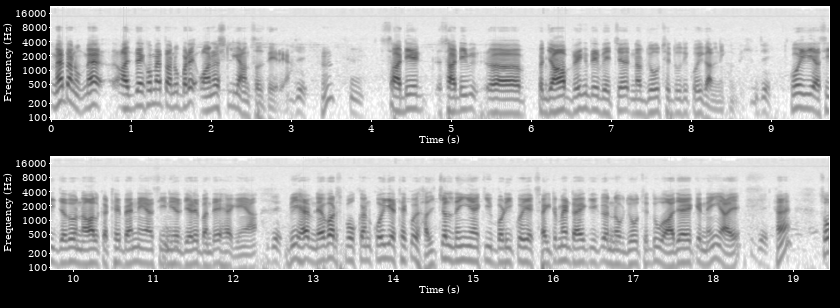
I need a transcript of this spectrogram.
ਮੈਂ ਤੁਹਾਨੂੰ ਮੈਂ ਅੱਜ ਦੇਖੋ ਮੈਂ ਤੁਹਾਨੂੰ ਬੜੇ ਓਨੈਸਟਲੀ ਆਨਸਰਸ ਦੇ ਰਿਹਾ। ਸਾਡੀ ਸਾਡੀ ਪੰਜਾਬ ਵਿੰਗ ਦੇ ਵਿੱਚ ਨਵਜੋਤ ਸਿੱਧੂ ਦੀ ਕੋਈ ਗੱਲ ਨਹੀਂ ਹੁੰਦੀ। ਕੋਈ ਵੀ ਅਸੀਂ ਜਦੋਂ ਨਾਲ ਇਕੱਠੇ ਬਹਿੰਦੇ ਆ ਸੀਨੀਅਰ ਜਿਹੜੇ ਬੰਦੇ ਹੈਗੇ ਆ। ਵੀ ਹੈਵ ਨੈਵਰ ਸਪੋਕਨ ਕੋਈ ਇੱਥੇ ਕੋਈ ਹਲਚਲ ਨਹੀਂ ਹੈ ਕਿ ਬੜੀ ਕੋਈ ਐਕਸਾਈਟਮੈਂਟ ਹੈ ਕਿ ਨਵਜੋਤ ਸਿੱਧੂ ਆ ਜਾਏ ਕਿ ਨਹੀਂ ਆਏ। ਹੈ ਸੋ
